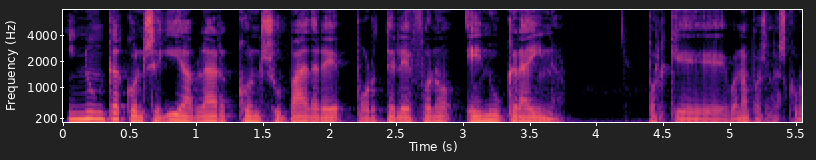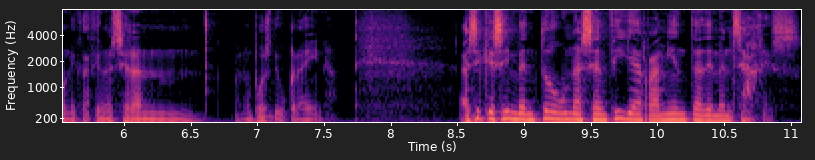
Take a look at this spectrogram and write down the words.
y nunca conseguía hablar con su padre por teléfono en Ucrania, porque, bueno, pues las comunicaciones eran, bueno, pues de Ucrania. Así que se inventó una sencilla herramienta de mensajes.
